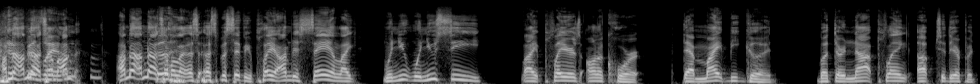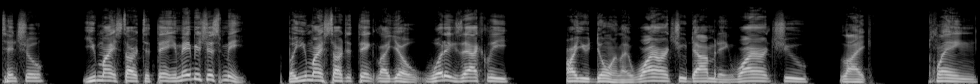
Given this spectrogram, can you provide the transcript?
I'm not, I'm not talking. I'm, I'm not. I'm not talking like a, a specific player. I'm just saying like when you when you see like players on a court that might be good, but they're not playing up to their potential, you might start to think. And maybe it's just me, but you might start to think like, yo, what exactly are you doing? Like, why aren't you dominating? Why aren't you like playing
